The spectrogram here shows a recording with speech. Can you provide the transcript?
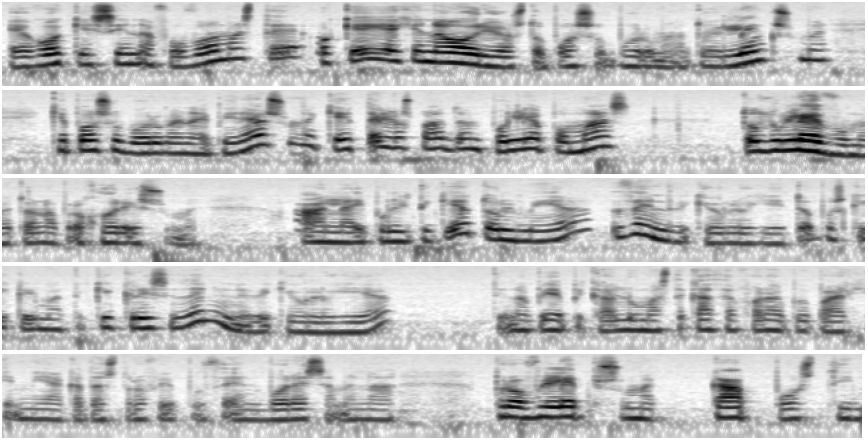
εγώ και εσύ να φοβόμαστε, οκ, έχει ένα όριο στο πόσο μπορούμε να το ελέγξουμε και πόσο μπορούμε να επηρεάσουμε και τέλος πάντων πολλοί από εμάς το δουλεύουμε το να προχωρήσουμε. Αλλά η πολιτική ατολμία δεν δικαιολογείται, όπως και η κλιματική κρίση δεν είναι δικαιολογία, την οποία επικαλούμαστε κάθε φορά που υπάρχει μια καταστροφή που δεν μπορέσαμε να προβλέψουμε κάπως την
